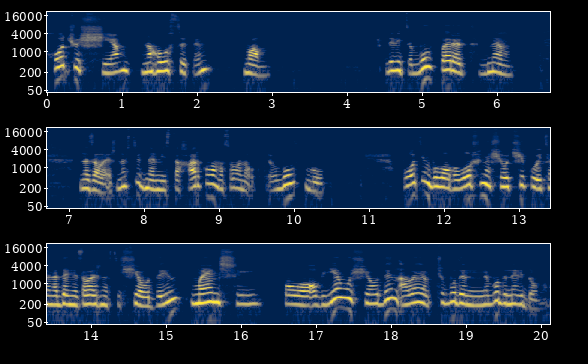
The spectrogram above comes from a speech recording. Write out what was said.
Хочу ще наголосити вам. Дивіться, був перед Днем Незалежності, Днем міста Харкова, масований обстріл. Був, був. Потім було оголошення, що очікується на День Незалежності ще один, менший по об'єму ще один, але чи буде, не буде, невідомо.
